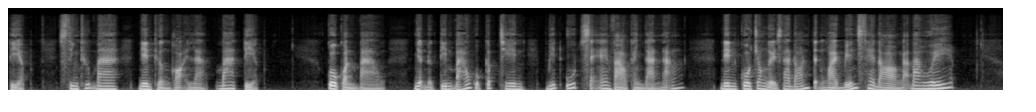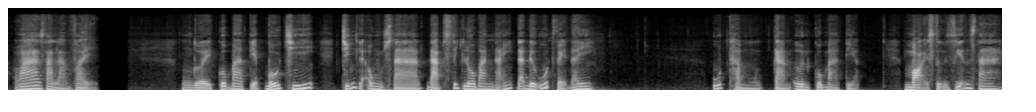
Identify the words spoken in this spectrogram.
Tiệp, sinh thứ ba nên thường gọi là Ba Tiệp. Cô còn bảo nhận được tin báo của cấp trên biết út sẽ vào thành Đà Nẵng, nên cô cho người ra đón tận ngoài bến xe đò ngã ba Huế. Hóa ra là vậy. Người cô ba tiệp bố trí chính là ông già đạp xích lô ban nãy đã đưa út về đây. Út thầm cảm ơn cô ba tiệp. Mọi sự diễn ra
